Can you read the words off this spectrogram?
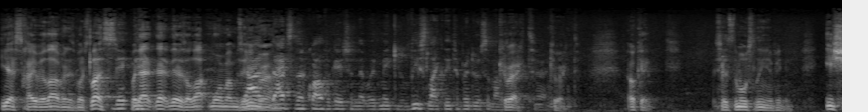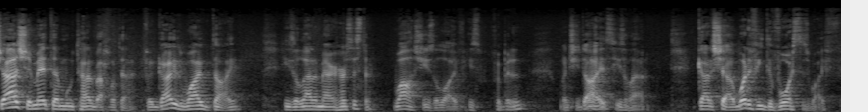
yes, chayiv elavin is much less, They- but they- that, that there's a lot more mamzerim That, around. that's the qualification that would make you least likely to produce a mamzer. Correct, Right. correct. Okay, so it's the most lenient opinion. Isha shemeta mutar b'achota. If a guy's wife died, he's allowed to marry her sister while she's alive. He's forbidden. When she dies, he's allowed. Garsha. What if he divorced his wife?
